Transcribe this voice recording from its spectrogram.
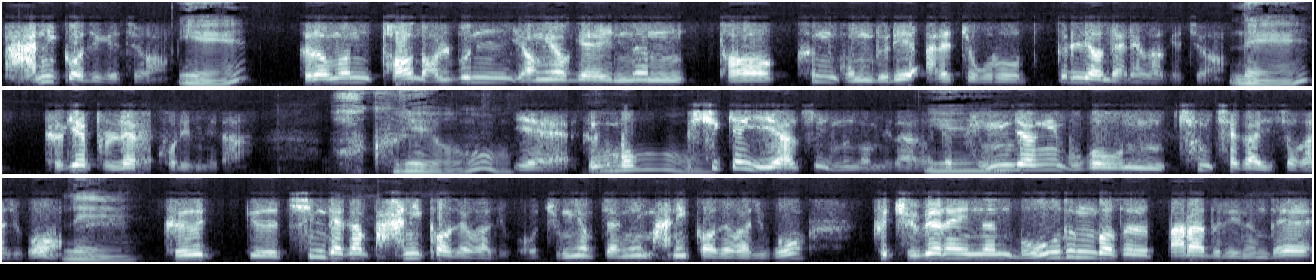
많이 꺼지겠죠. 예. 그러면 더 넓은 영역에 있는 더 큰 공들이 아래쪽으로 끌려 내려가겠죠. 네. 그게 블랙홀입니다. 아, 그래요? 예. 그뭐 쉽게 이해할 수 있는 겁니다. 그러니까 예. 굉장히 무거운 천체가 있어가지고 네. 그 그 침대가 많이 꺼져가지고 중력장이 많이 꺼져가지고 그 주변에 있는 모든 것을 빨아들이는데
